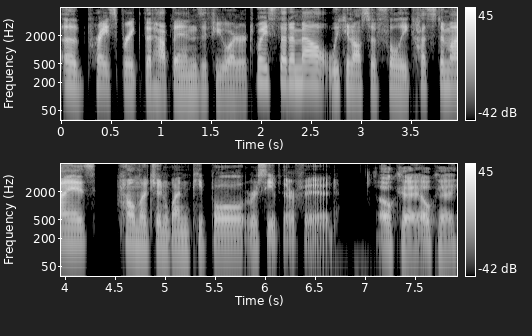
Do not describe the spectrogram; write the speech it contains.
a price break that happens if you order twice that amount. We can also fully customize how much and when people receive their food. Okay, okay.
